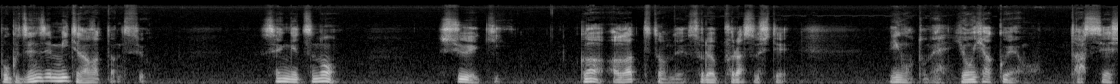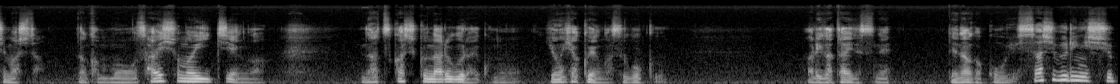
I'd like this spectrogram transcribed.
僕全然見てなかったんですよ。先月の収益が上がってたので、それをプラスして、見事ね、400円を達成しました。なんかもう最初の1円が懐かしくなるぐらいこの400円がすごくありがたいですね。で、なんかこう、久しぶりに出、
